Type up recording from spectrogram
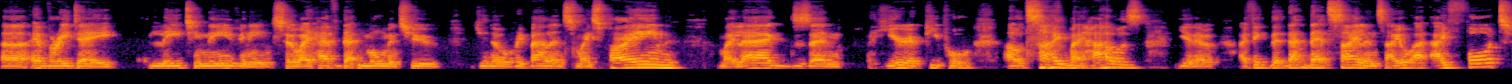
uh, every day late in the evening. So I have that moment to you know, rebalance my spine, my legs, and hear people outside my house. You know, I think that that, that silence, I, I, I thought,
